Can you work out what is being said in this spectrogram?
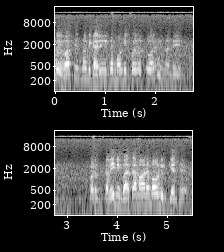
કોઈ હોતી જ નથી ખરી રીતે મૌલિક કોઈ વસ્તુ હોતી જ નથી. પણ કવિની ભાષામાં અને મૌલિક કે છે.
